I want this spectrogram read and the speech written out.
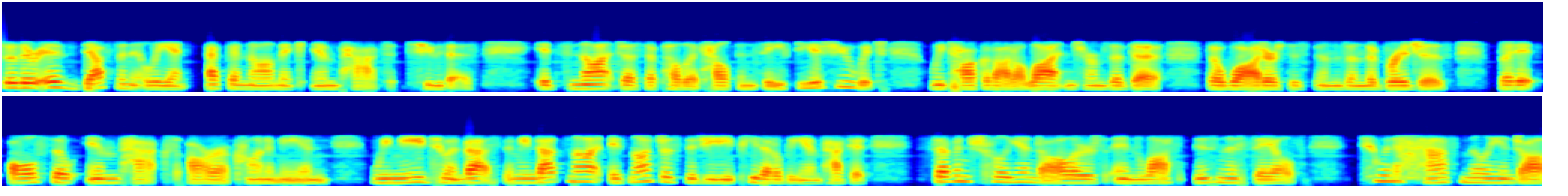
So there is definitely an economic impact to this. It's not just a public health and safety issue, which we talk about a lot in terms of the, the water systems and the bridges, but it also impacts our economy and we need to invest. I mean, that's not it's not just the GDP that'll be impacted. Seven trillion dollars in lost business sales, two and a half million, jo-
